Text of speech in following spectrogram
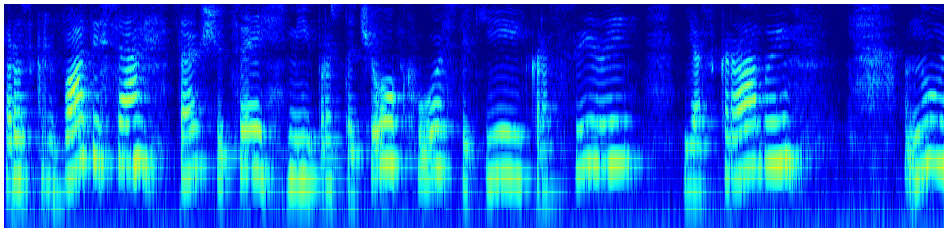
розкриватися. Так що цей мій простачок ось такий красивий, яскравий. Ну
